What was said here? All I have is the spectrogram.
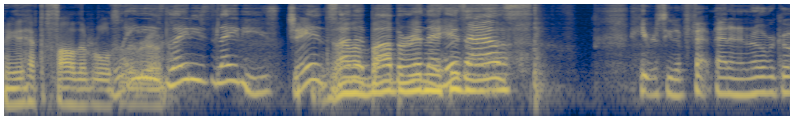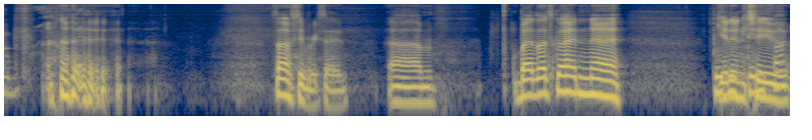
Maybe they have to follow the rules of the ladies, road. ladies, ladies. Jay and Silent Bob are in the, his house. You ever seen a fat man in an overcoat before? So I'm super excited. Um, but let's go ahead and uh, get into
